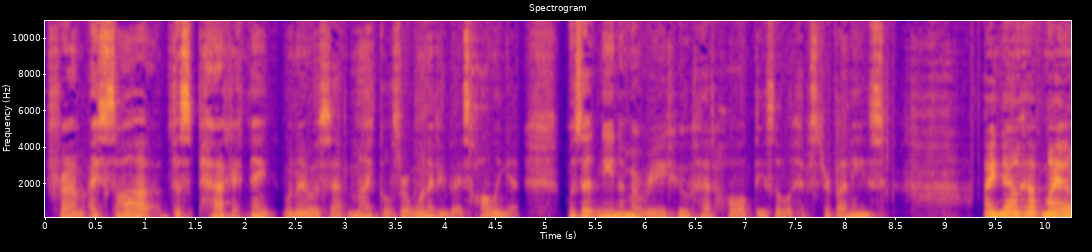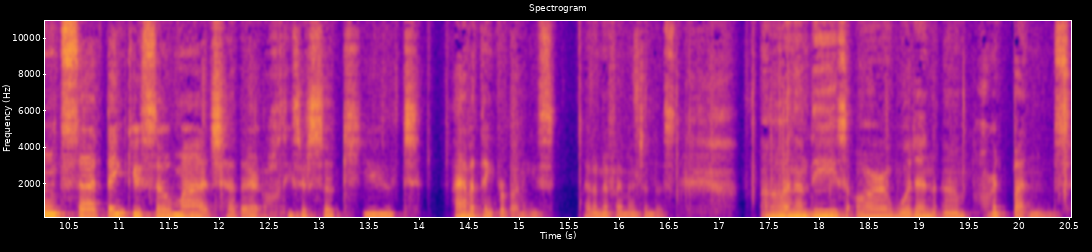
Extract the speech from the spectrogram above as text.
from, I saw this pack, I think, when I was at Michael's or one of you guys hauling it. Was it Nina Marie who had hauled these little hipster bunnies? I now have my own set. Thank you so much, Heather. Oh, these are so cute. I have a thing for bunnies. I don't know if I mentioned this. Oh, and then these are wooden um, heart buttons.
